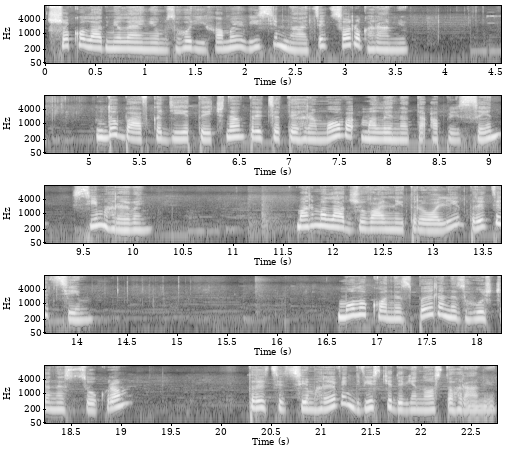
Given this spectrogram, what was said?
Шоколад Міленіум з горіхами 18-40 грамів. Добавка дієтична 30-грамова малина та апельсин 7 гривень. Мармелад жувальний тролі 37. Молоко незбиране згущене з цукром 37 гривень 290 грамів.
